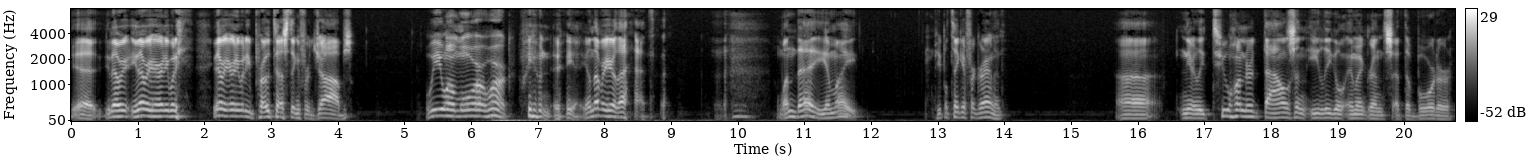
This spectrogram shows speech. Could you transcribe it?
yeah, you never you never hear anybody you never hear anybody protesting for jobs. We want more work. you'll never hear that. One day you might. People take it for granted. Uh, nearly 200,000 illegal immigrants at the border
